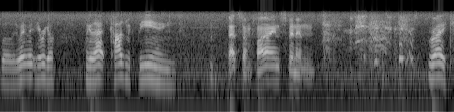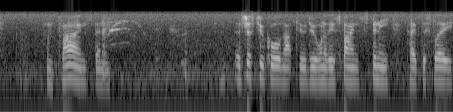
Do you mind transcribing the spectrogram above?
slowly. Wait, wait, here we go. Look at that. Cosmic beings. That's some fine spinning. Right. Some fine spinning. It's just too cool not to do one of these fine spinny type display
